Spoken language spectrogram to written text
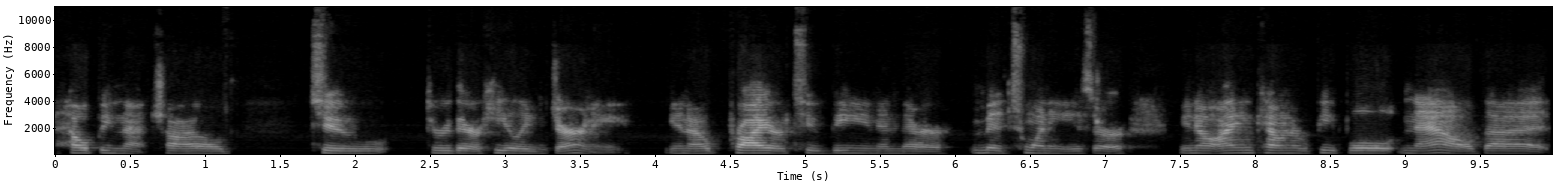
helping that child to through their healing journey you know prior to being in their mid 20s or you know i encounter people now that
